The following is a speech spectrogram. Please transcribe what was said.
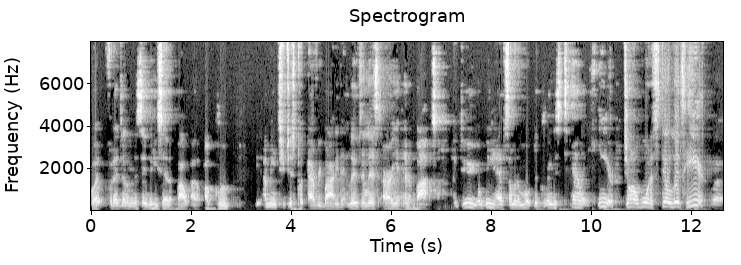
But for that gentleman to say what he said about a, a group, I mean, to just put everybody that lives in this area in a box. Like, dude, yo, we have some of the mo- the greatest talent here. John Waters still lives here. Right.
